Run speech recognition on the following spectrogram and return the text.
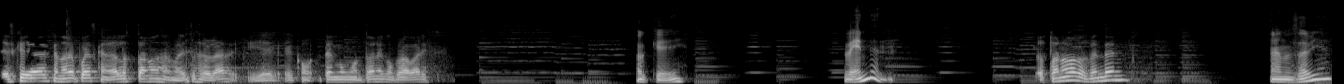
es que ya ves que no le puedes cambiar los tonos al maldito celular. Y he- he co- tengo un montón, he comprado varios. ok. ¿Venden? ¿Los tonos los venden? Ah, no sabía.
